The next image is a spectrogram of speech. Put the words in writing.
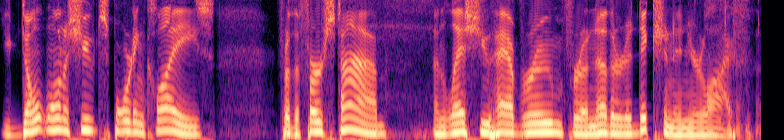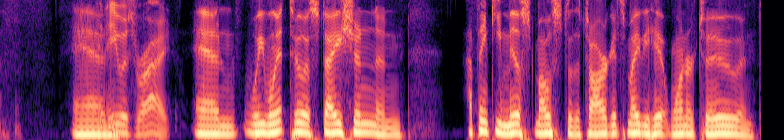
You don't want to shoot sporting clays for the first time." Unless you have room for another addiction in your life, and he was right. and we went to a station and I think he missed most of the targets, maybe hit one or two, and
